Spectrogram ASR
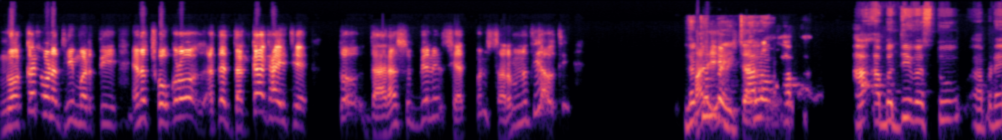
નોકરીઓ નથી મળતી. એનો છોકરો અત્યારે ધક્કા ખાય છે. તો ધારાસભ્યને સહેજ પણ શરમ નથી આવતી? લખનભાઈ ચાલો. આ આ બધી વસ્તુ આપણે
